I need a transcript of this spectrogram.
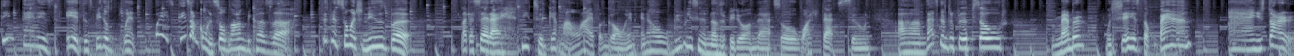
think that is it. This video went. Wait, these are going so long because uh, there's been so much news, but like I said, I need to get my life going, and I'll be releasing another video on that, so watch that soon. Um, that's gonna do for the episode. Remember, when shit hits the fan, and you start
